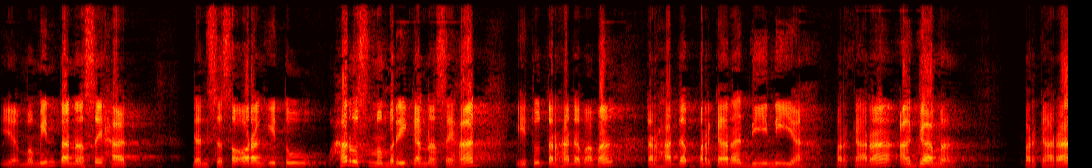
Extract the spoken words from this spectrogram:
ya meminta nasihat dan seseorang itu harus memberikan nasihat itu terhadap apa? Terhadap perkara diniyah, perkara agama. Perkara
